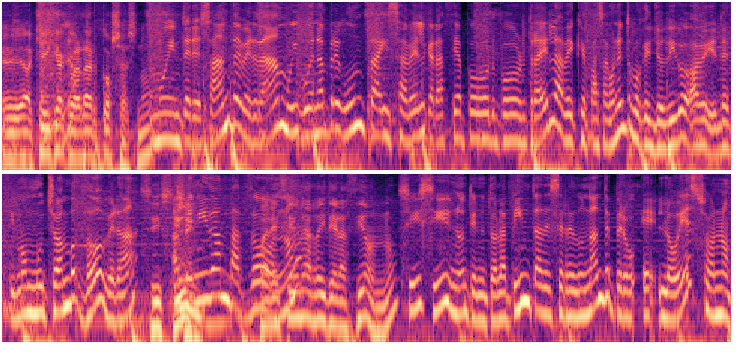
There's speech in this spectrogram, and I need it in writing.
Eh, aquí hay que aclarar cosas, ¿no? Muy interesante, ¿verdad? Muy buena pregunta, Isabel. Gracias por, por traerla. A ver qué pasa con esto, porque yo digo, a ver, decimos mucho ambos dos, ¿verdad? Sí, sí. Han venido ambas dos, Parece ¿no? una reiteración, ¿no? Sí, sí, no tiene toda la pinta de ser redundante, pero eh, ¿lo es o no?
